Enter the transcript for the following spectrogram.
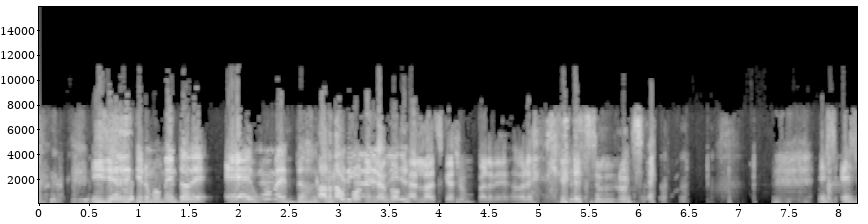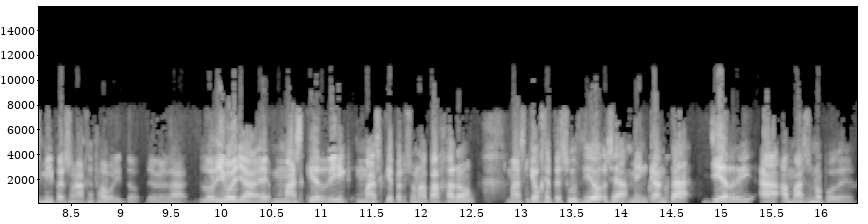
y Jerry tiene un momento de, eh, un momento. ¿qué Tarda un poquito en decir?". cogerlo, es que es un perdedor, ¿eh? Es un loser. Es, es mi personaje favorito, de verdad. Lo digo ya, ¿eh? Más que Rick, más que persona pájaro, más que ojete sucio. O sea, me encanta Jerry a, a más no poder.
